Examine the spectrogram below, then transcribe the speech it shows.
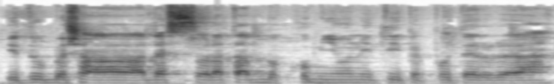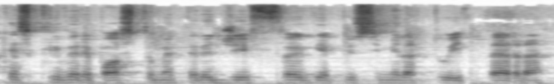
YouTube ha adesso la tab community per poter anche scrivere post, mettere GIF che è più simile a Twitter.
